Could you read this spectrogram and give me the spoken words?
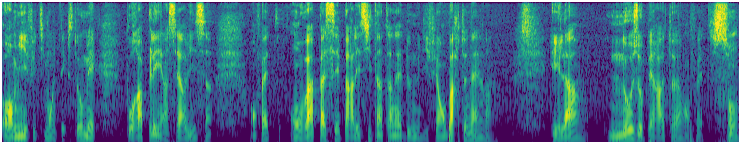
hormis effectivement le texto, mais pour appeler un service, en fait, on va passer par les sites internet de nos différents partenaires. Et là, nos opérateurs en fait, sont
